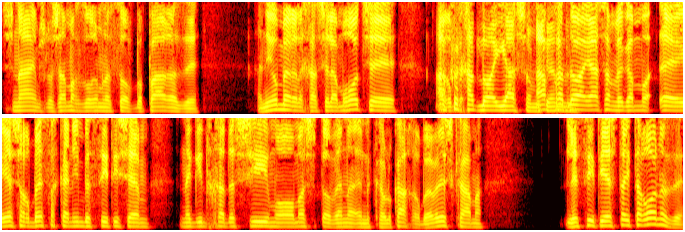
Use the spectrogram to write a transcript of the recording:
שניים שלושה מחזורים לסוף בפער הזה. אני אומר לך שלמרות ש... אף אחד לא היה שם. אף כן? אחד לא היה שם וגם אה, יש הרבה שחקנים בסיטי שהם נגיד חדשים או משהו טוב אין, אין כל כך הרבה אבל יש כמה. לסיטי יש את היתרון הזה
